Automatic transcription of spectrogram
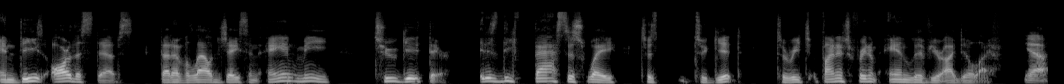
And these are the steps that have allowed Jason and me to get there. It is the fastest way to to get to reach financial freedom and live your ideal life. Yeah.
